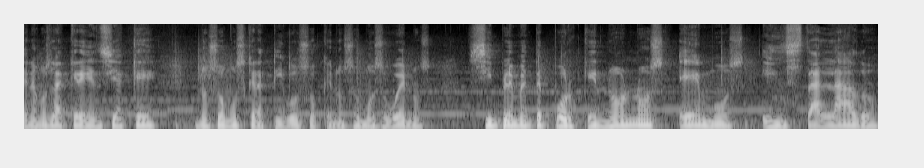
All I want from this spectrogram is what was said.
tenemos la creencia que no somos creativos o que no somos buenos simplemente porque no nos hemos instalado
